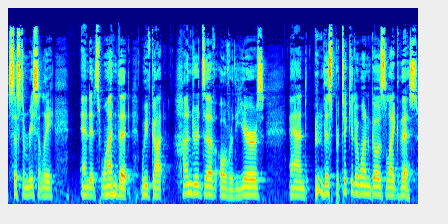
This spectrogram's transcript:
system recently, and it's one that we've got hundreds of over the years. And this particular one goes like this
